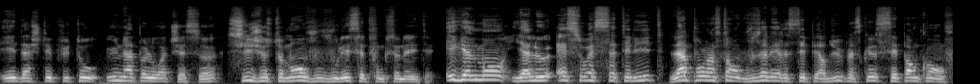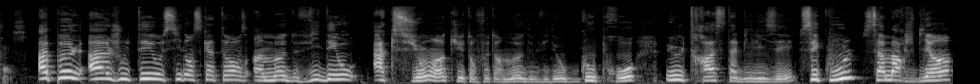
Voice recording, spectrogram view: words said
et d'acheter plutôt une Apple Watch SE si justement vous voulez cette fonctionnalité. Également, il y a le SOS satellite. Là, pour l'instant, vous allez rester perdu parce que c'est pas encore en France. Apple a ajouté aussi dans ce 14 un mode vidéo action, hein, qui est en fait un mode vidéo GoPro ultra stabilisé. C'est cool, ça marche bien,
